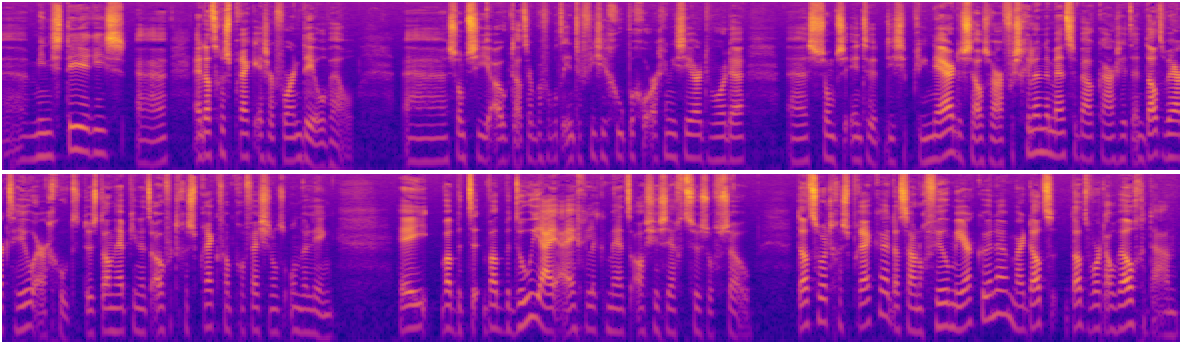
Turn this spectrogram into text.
uh, ministeries. Uh, en dat gesprek is er voor een deel wel. Soms zie je ook dat er bijvoorbeeld intervisiegroepen georganiseerd worden. Soms interdisciplinair, dus zelfs waar verschillende mensen bij elkaar zitten. En dat werkt heel erg goed. Dus dan heb je het over het gesprek van professionals onderling. Hey, wat, wat bedoel jij eigenlijk met als je zegt zus of zo? Dat soort gesprekken, dat zou nog veel meer kunnen, maar dat, dat wordt al wel gedaan.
